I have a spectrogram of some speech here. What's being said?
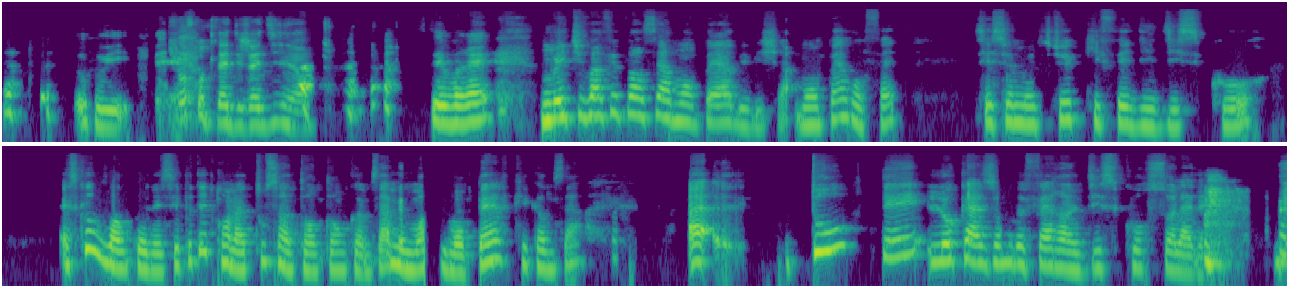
oui. Je pense qu'on te l'a déjà dit. Hein. c'est vrai. Mais tu m'as fait penser à mon père, Bibicha. Mon père, au fait, c'est ce monsieur qui fait des discours. Est-ce que vous en connaissez? Peut-être qu'on a tous un tonton comme ça, mais moi, c'est mon père qui est comme ça. Ah, tout l'occasion de faire un discours solennel. ouais,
